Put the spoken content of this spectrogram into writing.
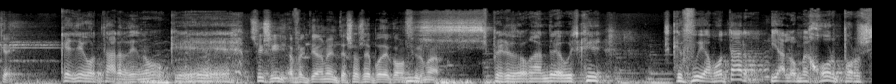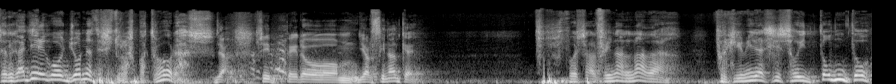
¿Qué? Que llego tarde, ¿no? Que... Sí, sí, efectivamente, eso se puede confirmar. Perdón, Andreu, es que, es que fui a votar y a lo mejor por ser gallego yo necesito las cuatro horas. Ya, sí, pero ¿y al final qué? Pues al final nada. Porque mira si soy tonto,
